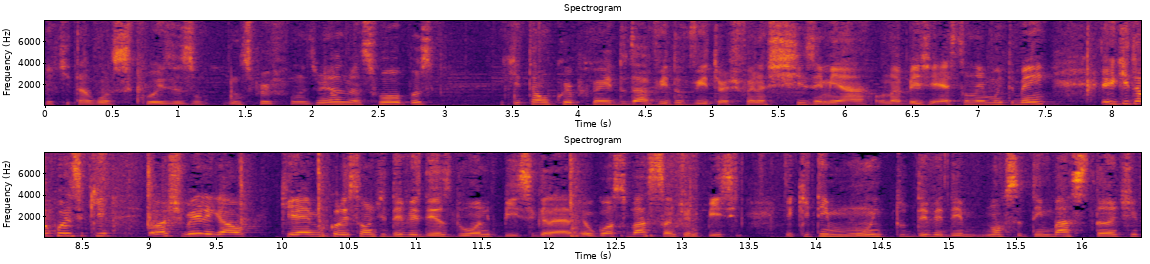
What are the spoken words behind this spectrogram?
E aqui tá algumas coisas, uns perfumes mesmo, minhas roupas. Aqui tá um corpo que eu do Davi do Vitor, acho que foi na XMA ou na BGS, não lembro muito bem. E aqui tá uma coisa que eu acho bem legal, que é a minha coleção de DVDs do One Piece, galera. Eu gosto bastante de One Piece e aqui tem muito DVD, nossa, tem bastante.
